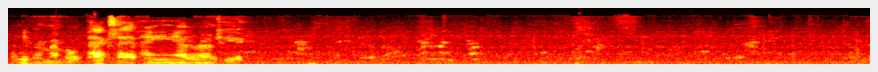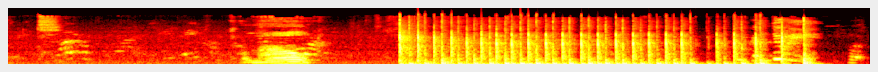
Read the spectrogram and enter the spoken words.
I don't even remember what packs I have hanging out around here. Come on. You can do it! Look.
